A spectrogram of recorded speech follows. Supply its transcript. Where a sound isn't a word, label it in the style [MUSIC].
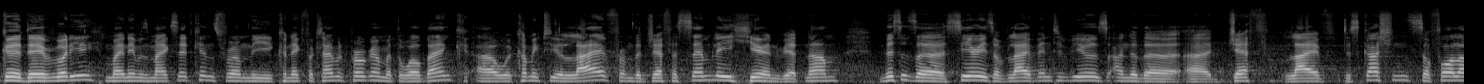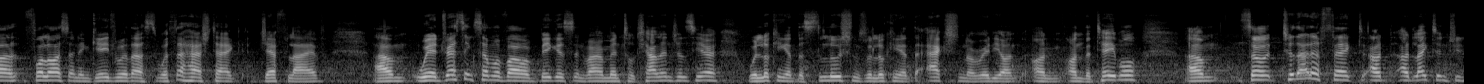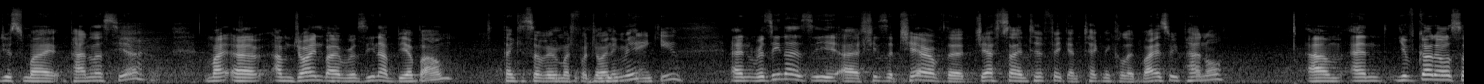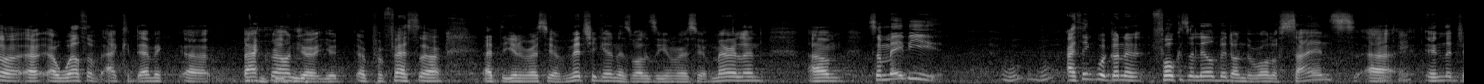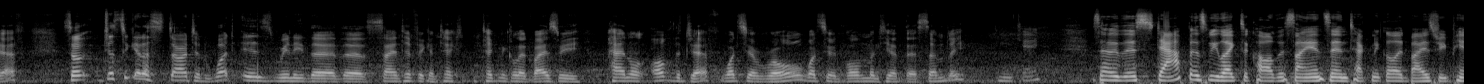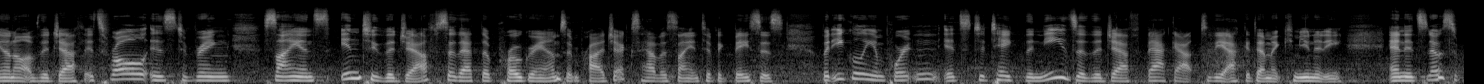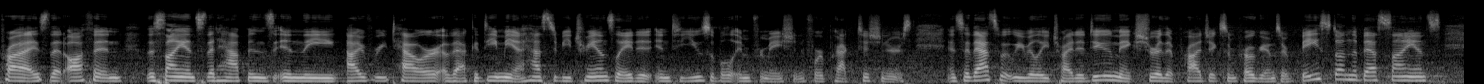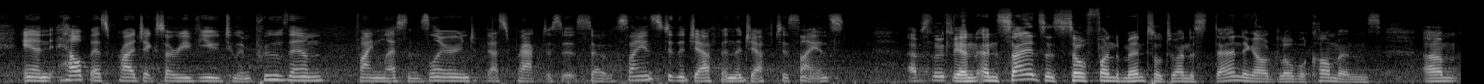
Good day, everybody. My name is Mike Zetkins from the Connect4Climate program at the World Bank. Uh, we're coming to you live from the GEF Assembly here in Vietnam. This is a series of live interviews under the uh, GEF Live discussions. So follow, follow us and engage with us with the hashtag GEF Live. Um, we're addressing some of our biggest environmental challenges here. We're looking at the solutions, we're looking at the action already on, on, on the table. Um, so to that effect, I'd, I'd like to introduce my panelists here. My, uh, I'm joined by Rosina Bierbaum. Thank you so very much for joining me. Thank you. And Rosina is the, uh, she's the chair of the GEF Scientific and Technical Advisory Panel. Um, and you've got also a, a wealth of academic uh, background. you're, you're, a professor at the University of Michigan as well as the University of Maryland. Um, so maybe I think we're going to focus a little bit on the role of science uh, okay. in the GEF. So just to get us started, what is really the, the scientific and te technical advisory panel of the GEF? What's your role? What's your involvement here at the Assembly? Okay. So the STAP, as we like to call the Science and Technical Advisory Panel of the GEF, its role is to bring science into the GEF so that the programs and projects have a scientific basis. But equally important, it's to take the needs of the GEF back out to the academic community. And it's no surprise that often the science that happens in the ivory tower of academia has to be translated into usable information for practitioners. And so that's what we really try to do, make sure that projects and programs are based on the best science and help as projects are reviewed to improve them, find lessons learned, best practices. So science to the GEF and the GEF to science. Absolutely, and, and science is so fundamental to understanding our global commons. Um,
